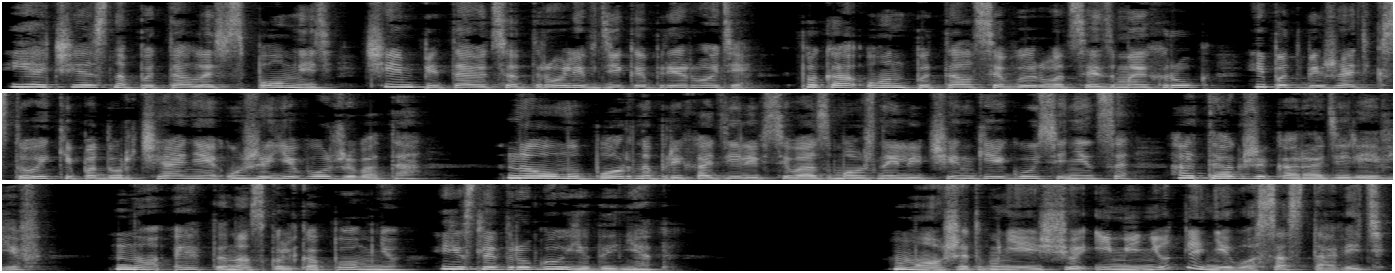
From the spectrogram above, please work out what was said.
Я честно пыталась вспомнить, чем питаются тролли в дикой природе, пока он пытался вырваться из моих рук и подбежать к стойке под урчание уже его живота. На ум упорно приходили всевозможные личинки и гусеницы, а также кора деревьев. Но это, насколько помню, если другой еды нет. «Может, мне еще и меню для него составить?»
